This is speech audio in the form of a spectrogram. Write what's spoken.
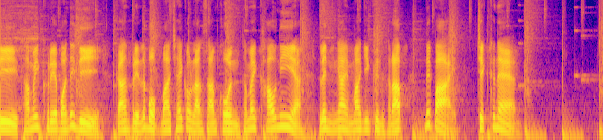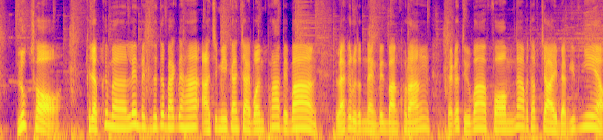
ดีทำให้เคลียร์บอลได้ดี การเปลี่ยนระบบมาใช้กองหลัง 3 คนทำให้เขาเนี่ยเล่นง่ายมากยิ่งขึ้นครับ ได้ไป7คะแนน ลูกชอขยับขึ้นมาเล่นเป็นเซนเตอร์แบ็กนะฮะ อาจจะมีการจ่ายบอลพลาดไปบ้าง และก็หลุดตำแหน่งเป็นบางครั้ง แต่ก็ถือว่าฟอร์มน่าประทับใจแบบเงียบ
